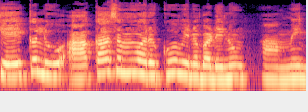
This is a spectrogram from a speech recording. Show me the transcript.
కేకలు ఆకాశము వరకు వినబడెను. ఆమెన్.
